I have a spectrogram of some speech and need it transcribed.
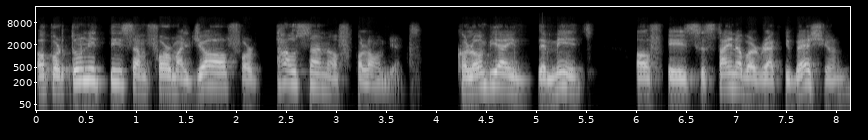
opportunities and formal jobs for thousands of Colombians. Colombia, in the midst of its sustainable reactivation,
